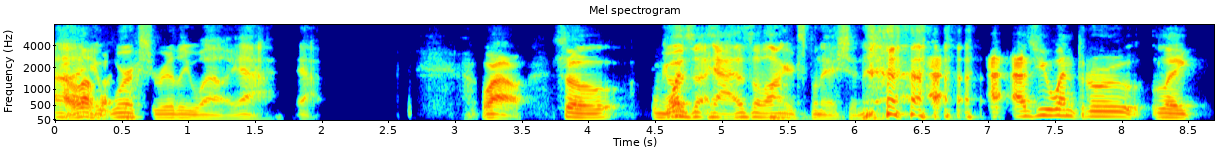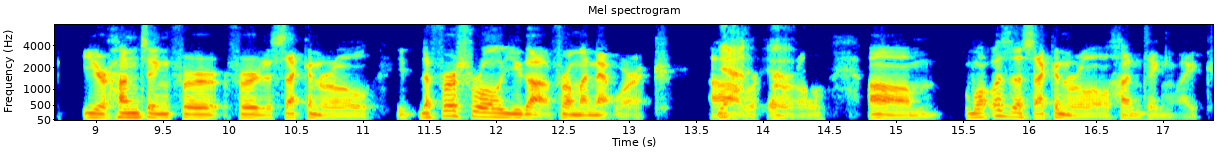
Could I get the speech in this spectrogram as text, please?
Uh, it, works really well. Yeah, yeah. Wow. So What, yeah, that's a long explanation. as you went through like your hunting for for the second role, the first role you got from a network uh, yeah, referral. Yeah. Um, what was the second role hunting like?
